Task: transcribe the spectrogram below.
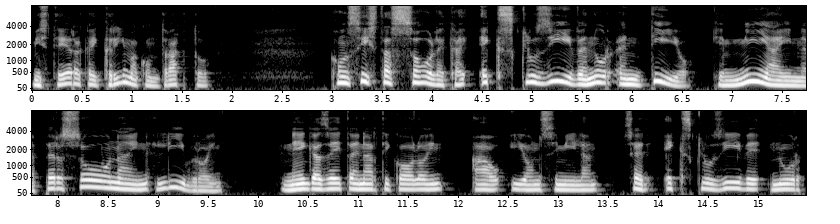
mistera cae crima contracto, consistas sole cae exclusive nur en tio, che mia in persona in libro libroin, ne gazeta in articolo articoloin au ion similan, sed exclusive nur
